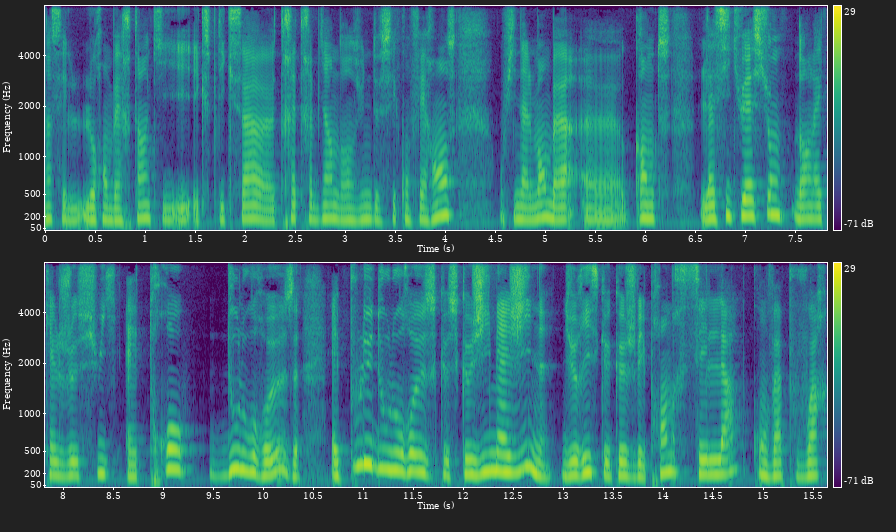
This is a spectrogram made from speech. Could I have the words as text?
hein, c'est Laurent Bertin qui explique ça euh, très très bien dans une de ses conférences, où finalement, bah, euh, quand la situation dans laquelle je suis est trop douloureuse, est plus douloureuse que ce que j'imagine du risque que je vais prendre, c'est là qu'on va pouvoir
